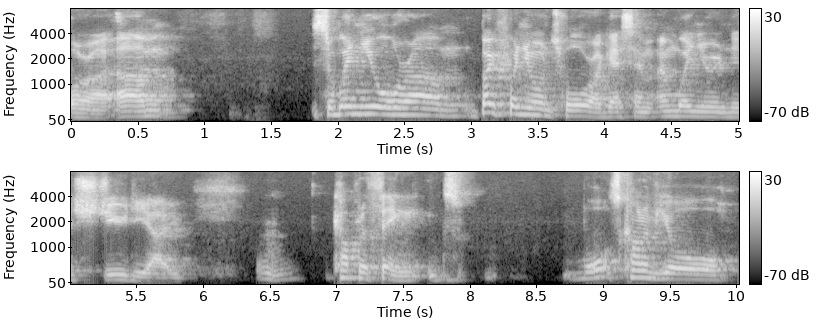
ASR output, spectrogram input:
All right. Um, so when you're um, both when you're on tour, I guess, and, and when you're in the studio, Mhm. couple of things. What's kind of your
